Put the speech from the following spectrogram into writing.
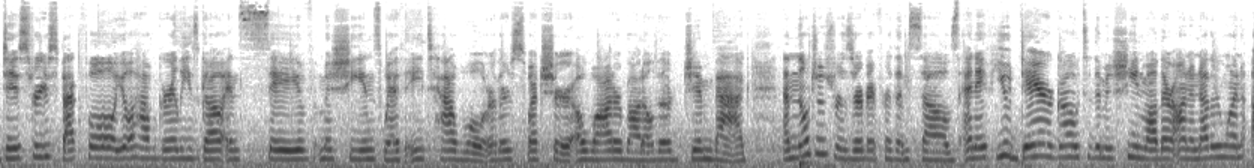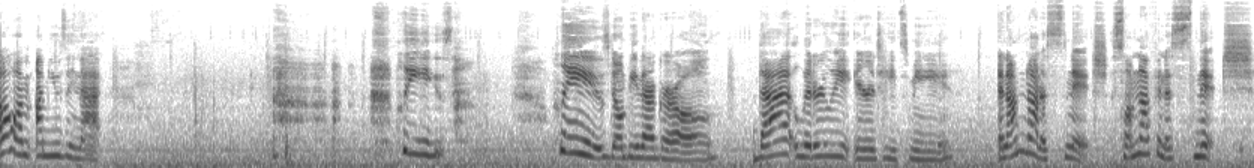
disrespectful. You'll have girlies go and save machines with a towel or their sweatshirt, a water bottle, their gym bag, and they'll just reserve it for themselves. And if you dare go to the machine while they're on another one, oh, I'm, I'm using that. please, please don't be that girl. That literally irritates me. And I'm not a snitch, so I'm not gonna snitch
